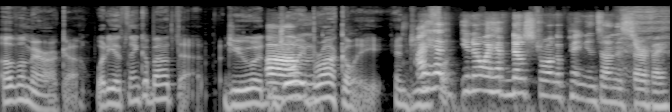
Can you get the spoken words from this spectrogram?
of America. What do you think about that? Do you enjoy Um, broccoli? And do you I have, you know, I have no strong opinions on this survey.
